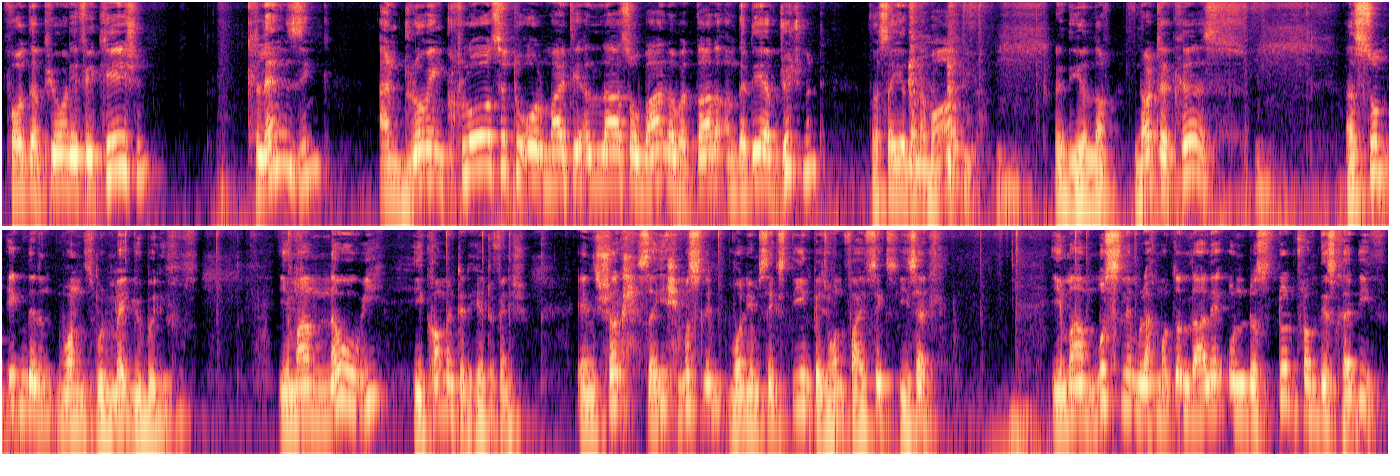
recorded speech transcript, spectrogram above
for the purification cleansing and drawing closer to Almighty Allah subhanahu wa ta'ala on the day of judgment for Sayyidina Muawiyah. Not a curse, as some ignorant ones would make you believe. Imam Nawawi, he commented here to finish. In Sharh Sahih Muslim, volume 16, page 156, he said, Imam Muslim rahmatullah understood from this hadith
